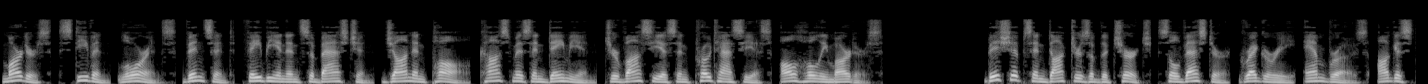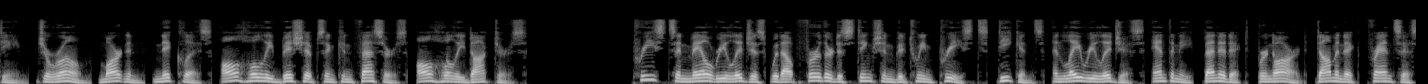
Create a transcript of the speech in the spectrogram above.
Martyrs, Stephen, Lawrence, Vincent, Fabian and Sebastian, John and Paul, Cosmas and Damian, Gervasius and Protasius, all holy martyrs. Bishops and doctors of the Church, Sylvester, Gregory, Ambrose, Augustine, Jerome, Martin, Nicholas, all holy bishops and confessors, all holy doctors. Priests and male religious without further distinction between priests, deacons, and lay religious, Anthony, Benedict, Bernard, Dominic, Francis,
